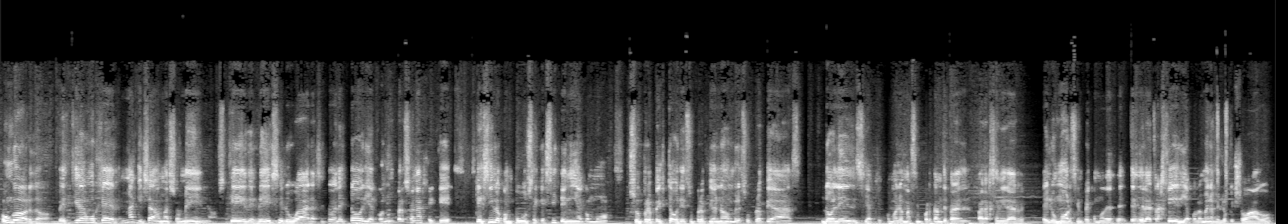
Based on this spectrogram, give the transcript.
un gordo vestido de mujer, maquillado más o menos, que desde ese lugar hace toda la historia, con un personaje que, que sí lo compuse, que sí tenía como su propia historia, su propio nombre, sus propias dolencias, que es como lo más importante para, para generar el humor, siempre como desde, desde, la tragedia, por lo menos es lo que yo hago.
